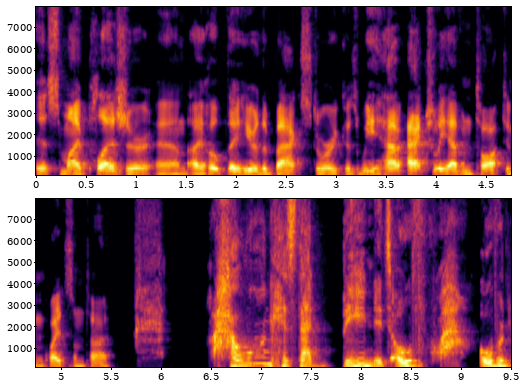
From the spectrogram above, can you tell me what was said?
It's my pleasure, and I hope they hear the backstory because we have actually haven't talked in quite some time. How long has that been? It's over wow, over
